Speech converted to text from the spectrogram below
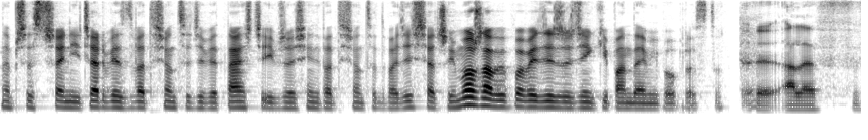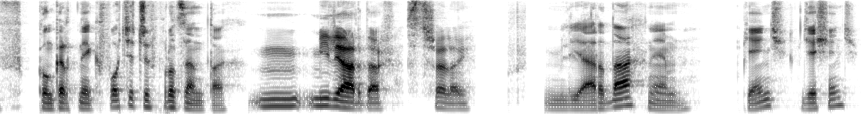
na przestrzeni czerwiec 2019 i wrzesień 2020, czyli można by powiedzieć, że dzięki pandemii po prostu. Y, Ale w, w konkretnej kwocie czy w procentach? M- miliardach strzelaj. Miliardach? Nie wiem, 5, 10?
